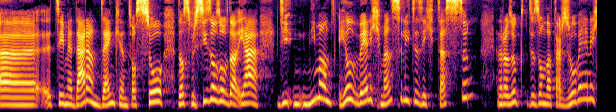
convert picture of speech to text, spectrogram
Uh, het deed mij daaraan denken. Het was zo, dat is precies alsof dat, ja, die, niemand, heel weinig mensen lieten zich testen. En dat was ook dus omdat daar zo weinig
